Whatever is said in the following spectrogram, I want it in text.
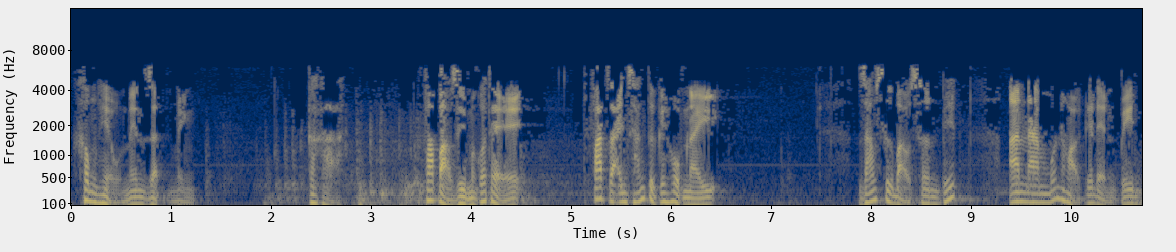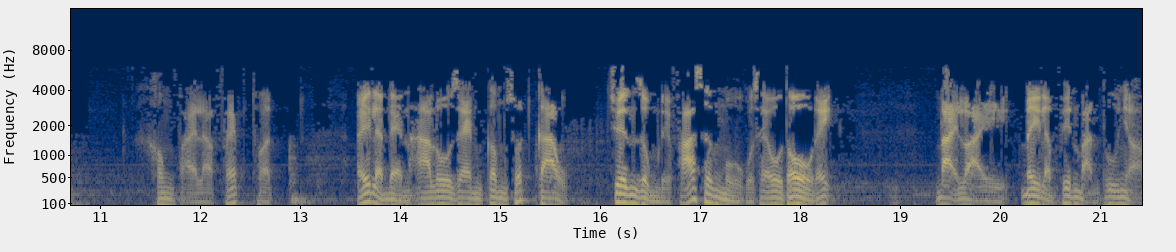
không hiểu nên giận mình. Các hạ, pháp bảo gì mà có thể phát ra ánh sáng từ cái hộp này? Giáo sư Bảo Sơn biết, A Nam muốn hỏi cái đèn pin. Không phải là phép thuật, ấy là đèn halogen công suất cao, chuyên dùng để phá sương mù của xe ô tô đấy. Đại loại đây là phiên bản thu nhỏ,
